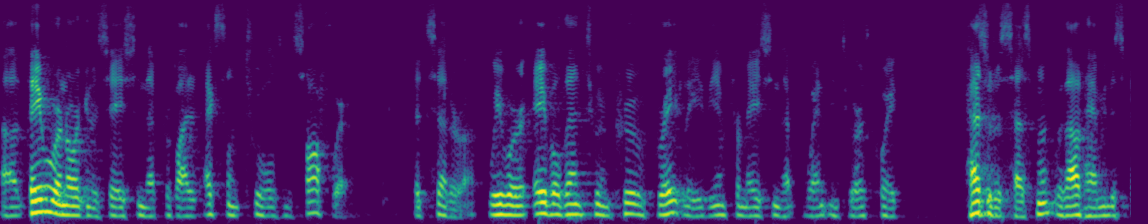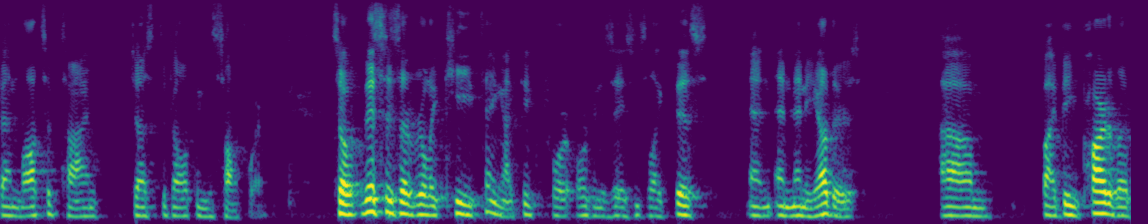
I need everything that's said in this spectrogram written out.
uh, they were an organization that provided excellent tools and software, et cetera. We were able then to improve greatly the information that went into earthquake hazard assessment without having to spend lots of time just developing the software. So this is a really key thing, I think, for organizations like this and, and many others. Um, by being part of a,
